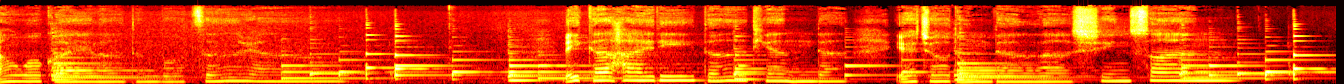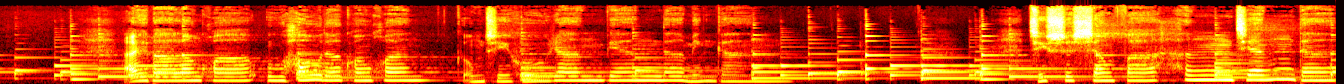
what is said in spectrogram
让我快乐的不自然。离开海底的恬淡，也就懂得了心酸。害怕浪花午后的狂欢，空气忽然变得敏感。其实想法很简单，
